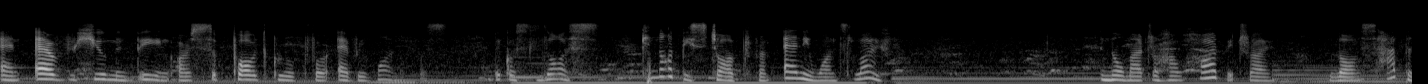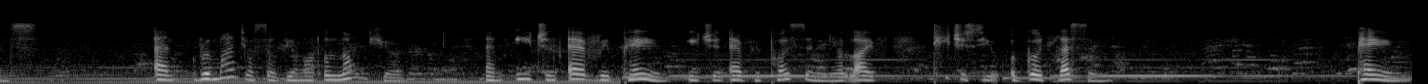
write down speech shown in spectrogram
And every human being are support group for every one of us. Because loss cannot be stopped from anyone's life. No matter how hard we try, loss happens and remind yourself you're not alone here. And each and every pain, each and every person in your life teaches you a good lesson. Pain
